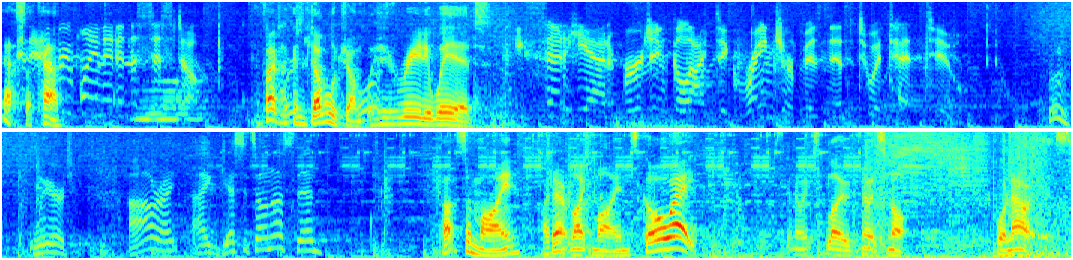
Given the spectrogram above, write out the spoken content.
Yes, I can. in. In fact, I can double jump, which is really weird. He said he had urgent galactic ranger business to attend to. Hmm, weird. All right, I guess it's on us then. That's a mine. I don't like mines. Go away! It's going to explode. No, it's not. Well, now it is.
